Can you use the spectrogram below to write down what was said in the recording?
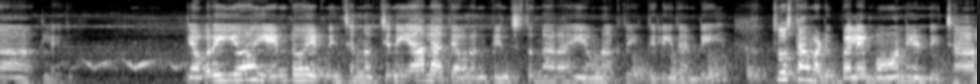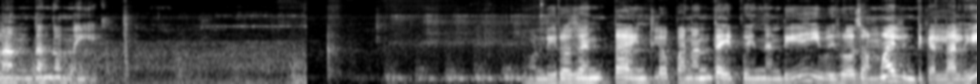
కావట్లేదు. ఎవరయ్యో ఏంటో ఎటు నుంచి వచ్చినాయా? లేకపోతే ఎవరైనా పెంచుతున్నారా? ఏమో నాకు తెలియదండి చూస్తాం వాటికి భలే బాగున్నాయండి. చాలా అందంగా ఉన్నాయి. ఇవ్వండి ఈరోజు అంతా ఇంట్లో పని అంతా అయిపోయిందండి ఈరోజు అమ్మాయిల ఇంటికి వెళ్ళాలి.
